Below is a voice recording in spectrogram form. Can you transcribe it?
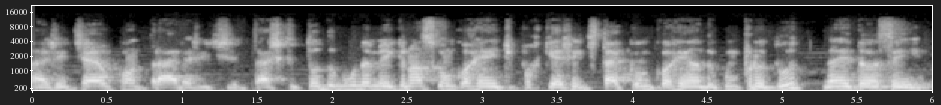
A gente é o contrário, a gente acho que todo mundo é meio que nosso concorrente, porque a gente está concorrendo com produto, né? Então, assim,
